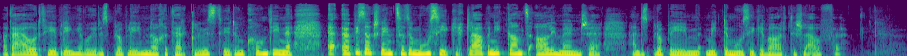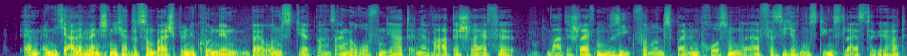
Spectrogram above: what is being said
an den Ort hinzubringen, wo ihr Problem nachher gelöst wird. Und Kundinnen. Äh, etwas noch geschwind zu der Musik. Ich glaube, nicht ganz alle Menschen haben das Problem mit der Musik in Warteschlaufen. Ähm, nicht alle Menschen. Ich hatte zum Beispiel eine Kundin bei uns, die hat bei uns angerufen, die hat eine Warteschleife, Warteschleifenmusik von uns bei einem großen äh, Versicherungsdienstleister gehört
